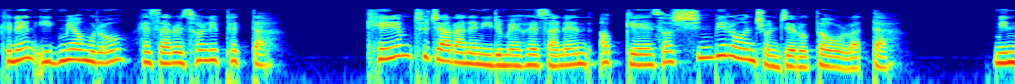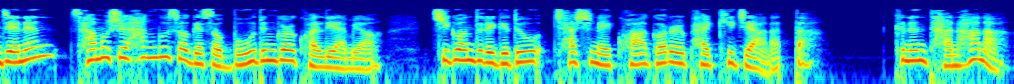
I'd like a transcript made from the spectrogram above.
그는 익명으로 회사를 설립했다. KM투자라는 이름의 회사는 업계에서 신비로운 존재로 떠올랐다. 민재는 사무실 한 구석에서 모든 걸 관리하며 직원들에게도 자신의 과거를 밝히지 않았다. 그는 단 하나,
